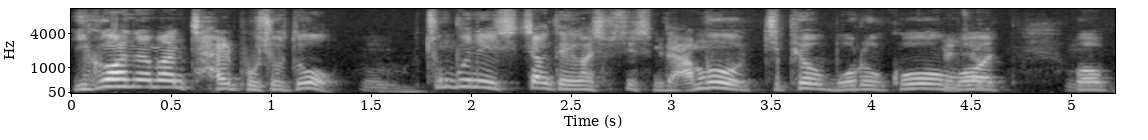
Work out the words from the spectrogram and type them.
이거 하나만 잘 보셔도 음. 충분히 시장 대응하실 수 있습니다. 아무 지표 모르고 뭐, 그죠? 뭐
